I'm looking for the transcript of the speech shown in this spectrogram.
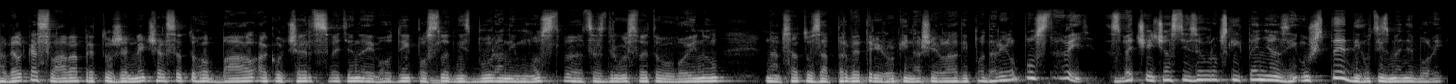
A veľká sláva, pretože Mečer sa toho bál ako čert svetenej vody, posledný zbúraný most e, cez druhú svetovú vojnu. Nám sa to za prvé tri roky našej vlády podarilo postaviť z väčšej časti z európskych peňazí. Už vtedy, hoci sme neboli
